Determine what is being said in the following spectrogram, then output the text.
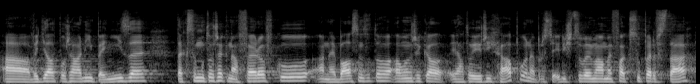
a vydělat pořádný peníze, tak jsem mu to řekl na férovku a nebál jsem se toho a on říkal, já to Jiří chápu, ne, prostě i když to máme fakt super vztah,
